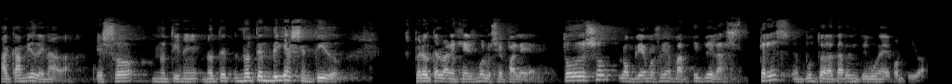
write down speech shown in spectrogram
a cambio de nada. Eso no, tiene, no, no tendría sentido. Espero que el valencianismo lo sepa leer. Todo eso lo ampliamos hoy a partir de las 3 en punto de la tarde en Tribuna Deportiva.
